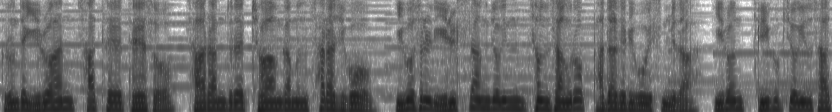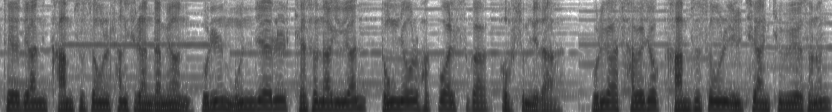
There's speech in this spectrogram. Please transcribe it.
그런데 이러한 사태에 대해서 사람들의 저항감은 사라지고 이것을 일상적인 현상으로 받아들이고 있습니다. 이런 비극적인 사태에 대한 감수성을 상실한다면 우리는 문제를 개선하기 위한 동력을 확보할 수가 없습니다. 우리가 사회적 감수성을 잃지 않기 위해서는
